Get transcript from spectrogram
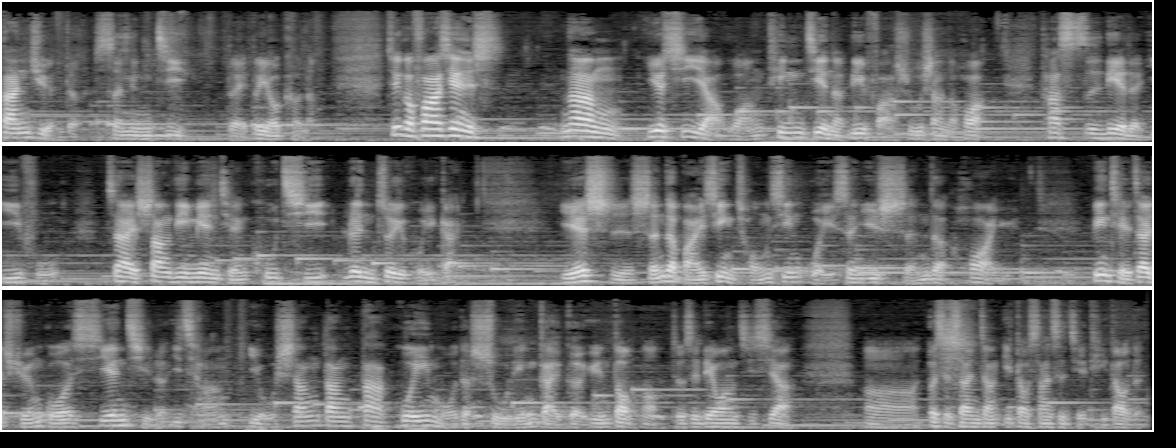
单卷的生命记，对，都有可能。这个发现让约西亚王听见了律法书上的话，他撕裂了衣服，在上帝面前哭泣认罪悔改，也使神的百姓重新委身于神的话语。并且在全国掀起了一场有相当大规模的属灵改革运动，哈，就是列王记下，啊，二十三章一到三十节提到的。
